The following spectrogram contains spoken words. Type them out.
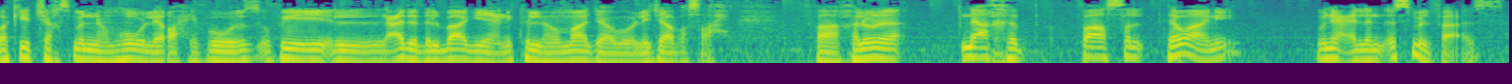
وأكيد شخص منهم هو اللي راح يفوز وفي العدد الباقي يعني كلهم ما جابوا الإجابة صح. فخلونا نأخذ فاصل ثواني ونعلن اسم الفائز.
